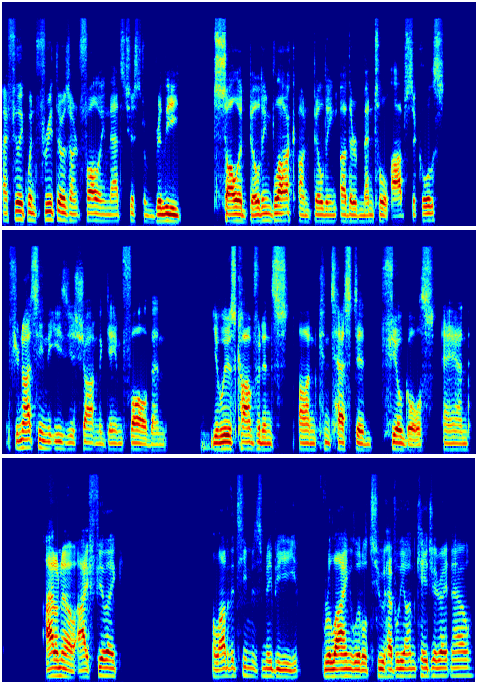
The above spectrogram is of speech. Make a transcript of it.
I feel like when free throws aren't falling, that's just a really solid building block on building other mental obstacles if you're not seeing the easiest shot in the game fall, then you lose confidence on contested field goals. And I don't know. I feel like a lot of the team is maybe relying a little too heavily on KJ right now.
